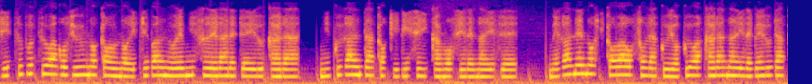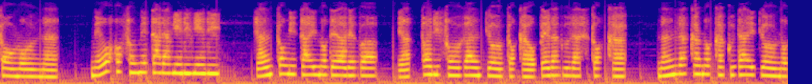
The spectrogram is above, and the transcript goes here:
実物は五重の塔の一番上に据えられているから、肉眼だと厳しいかもしれないぜ。メガネの人はおそらくよくわからないレベルだと思うな。目を細めたらギリギリ、ちゃんと見たいのであれば、やっぱり双眼鏡とかオペラグラスとか、何らかの拡大鏡の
